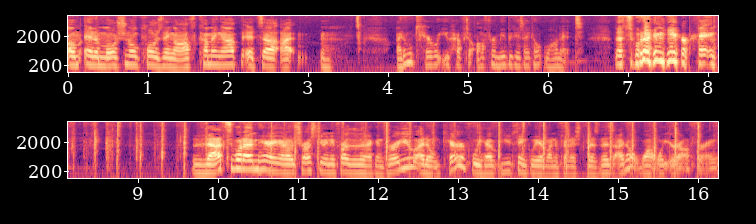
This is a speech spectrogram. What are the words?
um, an emotional closing off coming up, it's a I, I don't care what you have to offer me because I don't want it. That's what I'm hearing. That's what I'm hearing. I don't trust you any further than I can throw you. I don't care if we have you think we have unfinished business. I don't want what you're offering.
